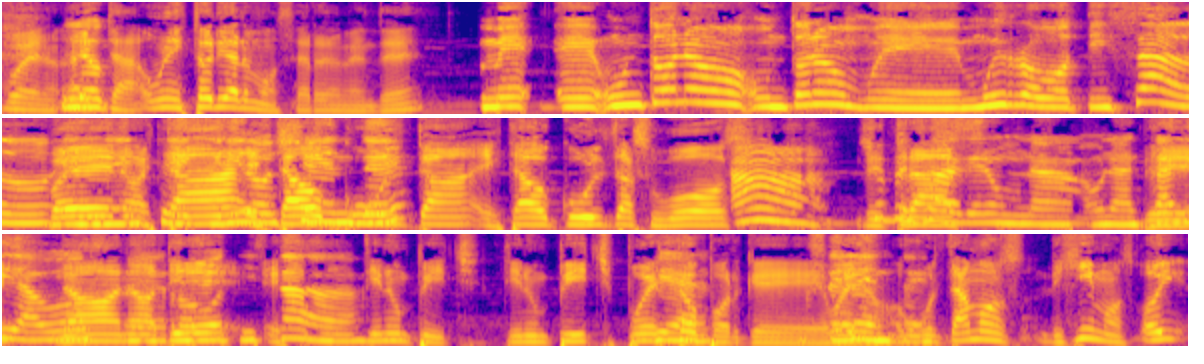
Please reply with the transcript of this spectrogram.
Bueno, ahí Lo- está. Una historia hermosa realmente, ¿eh? Me, eh, un tono, un tono eh, muy robotizado. de Bueno, este está, está oculta, está oculta su voz. Ah, yo detrás pensaba que era una, una de- cálida voz no, no, eh, tiene, robotizada. es- tiene un pitch, tiene un pitch puesto Bien, porque, excelente. bueno, ocultamos, dijimos, hoy,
